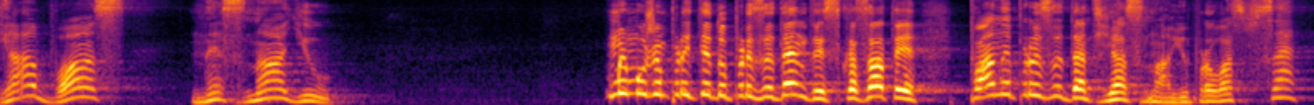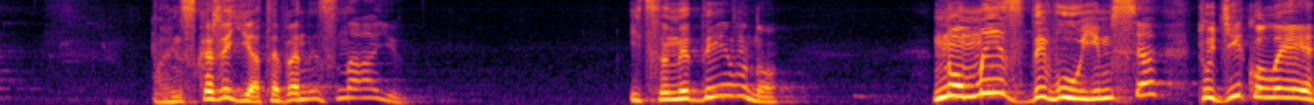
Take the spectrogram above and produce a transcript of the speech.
я вас не знаю. Ми можемо прийти до президента і сказати, пане президент, я знаю про вас все. А він скаже, я тебе не знаю. І це не дивно. Но ми здивуємося тоді, коли,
